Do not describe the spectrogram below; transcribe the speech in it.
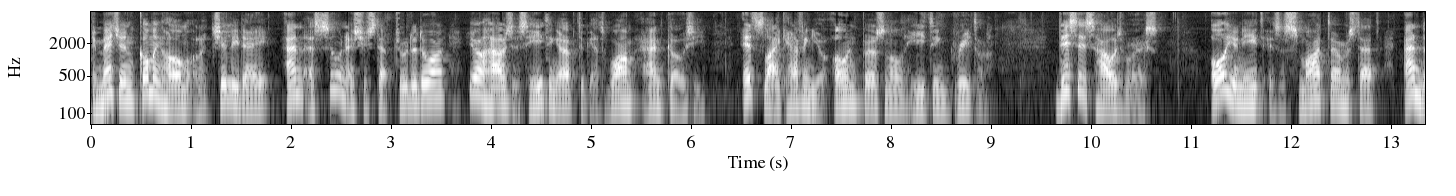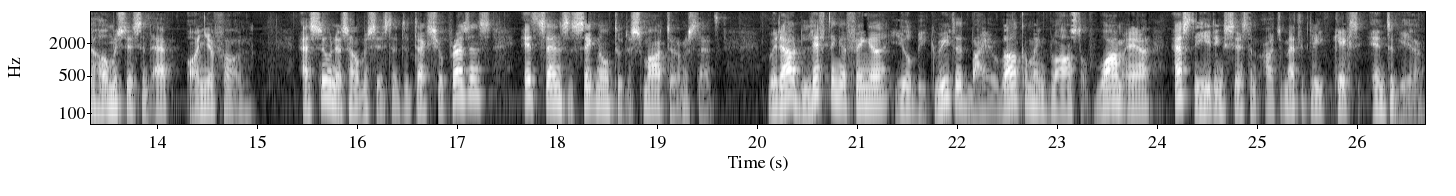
Imagine coming home on a chilly day and as soon as you step through the door, your house is heating up to get warm and cozy. It's like having your own personal heating greeter. This is how it works. All you need is a smart thermostat and the Home Assistant app on your phone. As soon as Home Assistant detects your presence, it sends a signal to the smart thermostat. Without lifting a finger, you'll be greeted by a welcoming blast of warm air as the heating system automatically kicks into gear.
